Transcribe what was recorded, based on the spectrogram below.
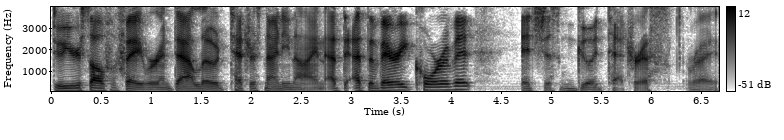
do yourself a favor and download tetris 99 at the, at the very core of it it's just good tetris Right.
